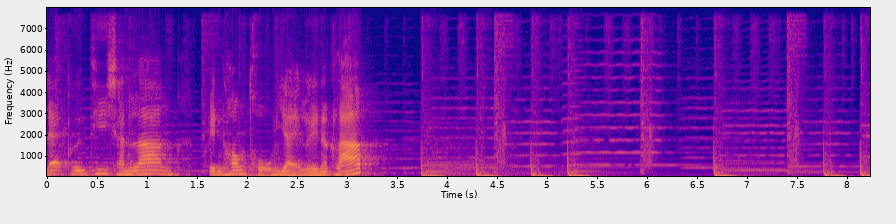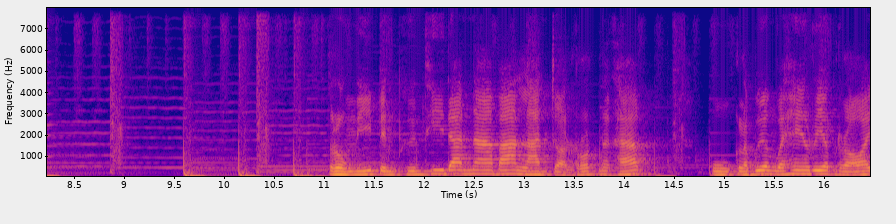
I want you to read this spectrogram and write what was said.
และพื้นที่ชั้นล่างเป็นห้องโถงใหญ่เลยนะครับตรงนี้เป็นพื้นที่ด้านหน้าบ้านลานจอดรถนะครับ ปูกระเบื้องไว้ให้เรียบร้อย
